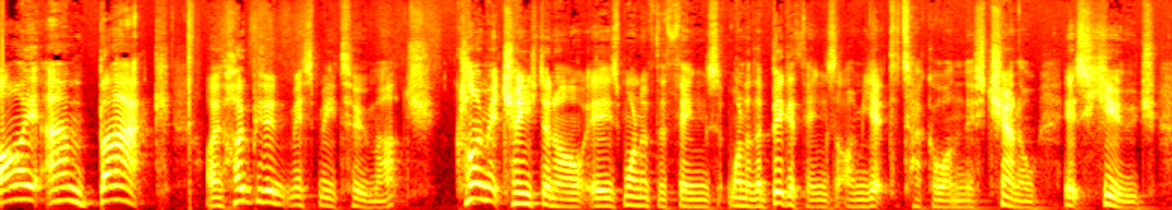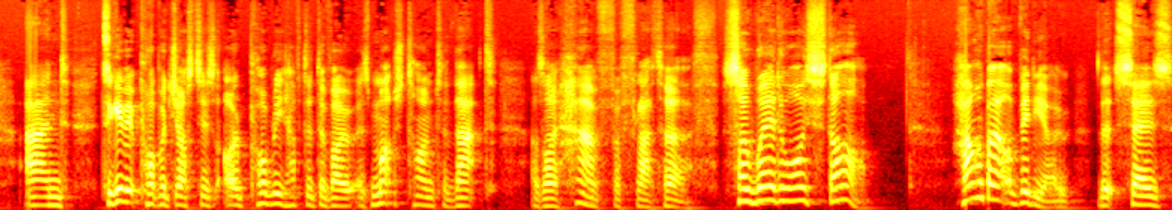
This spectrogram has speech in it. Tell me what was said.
I am back. I hope you didn't miss me too much. Climate change denial is one of the things, one of the bigger things that I'm yet to tackle on this channel. It's huge. And to give it proper justice, I'd probably have to devote as much time to that as I have for flat earth. So where do I start? How about a video that says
